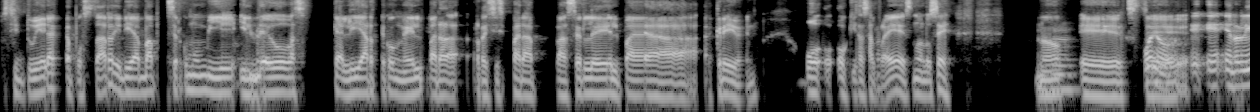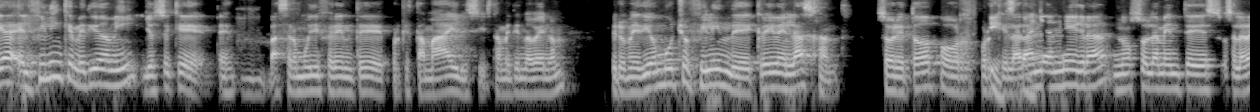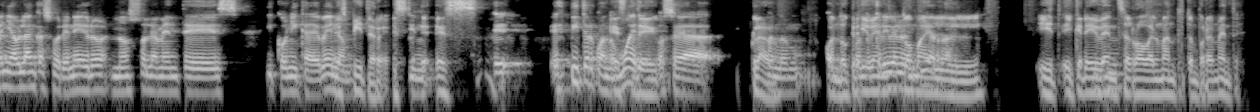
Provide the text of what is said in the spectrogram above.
si tuviera que apostar, diría va a ser como un billete y luego vas a aliarte con él para, para hacerle el para a Craven. O, o, quizás al revés, no lo sé. ¿No? Este bueno, e, e, en realidad el feeling que me dio a mí, yo sé que va a ser muy diferente porque está Miles y está metiendo Venom, pero me dio mucho feeling de Craven Last Hunt, sobre todo por, porque la araña negra no solamente es, o sea, la araña blanca sobre negro no solamente es icónica de Venom. Es Peter, es, es, es, Peter cuando muere, o sea, claro, cuando, cuando, Craven, toma el... Y, y Craven se roba el manto temporalmente.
